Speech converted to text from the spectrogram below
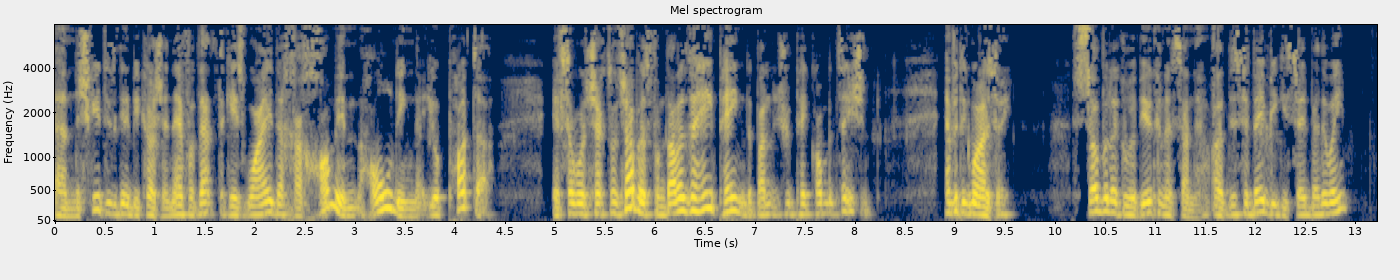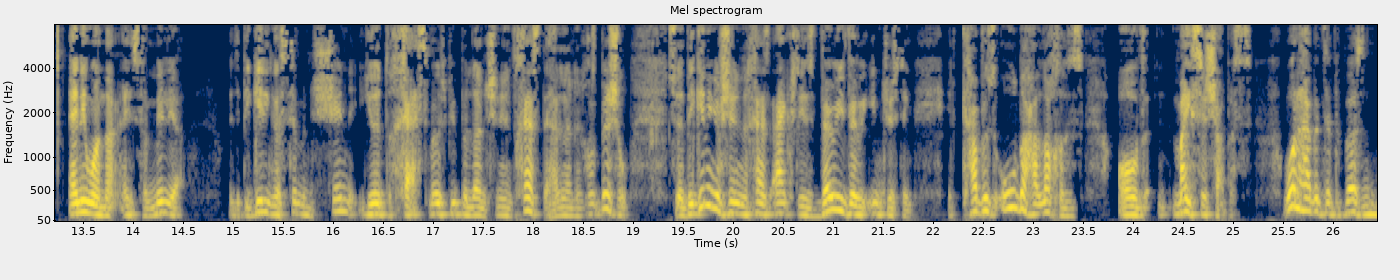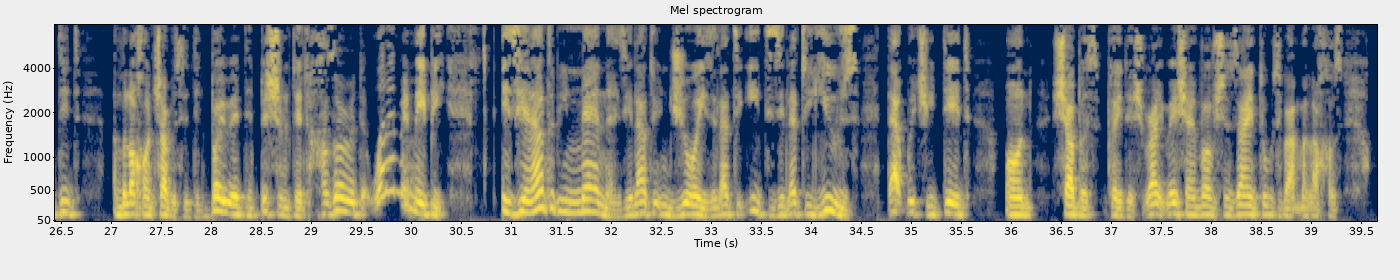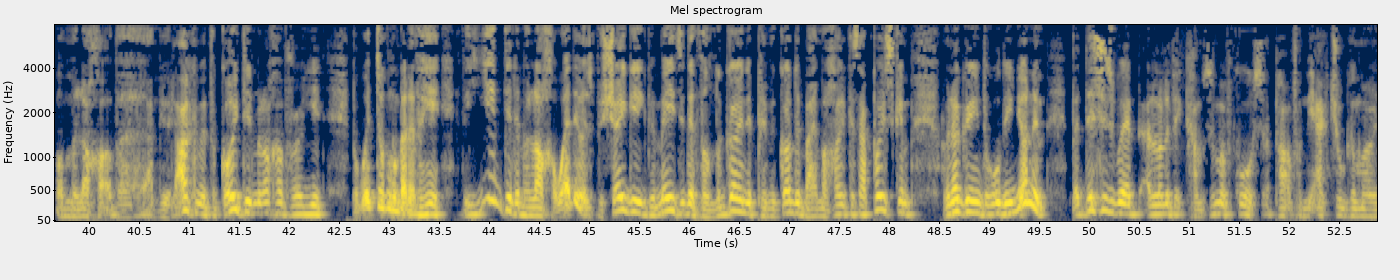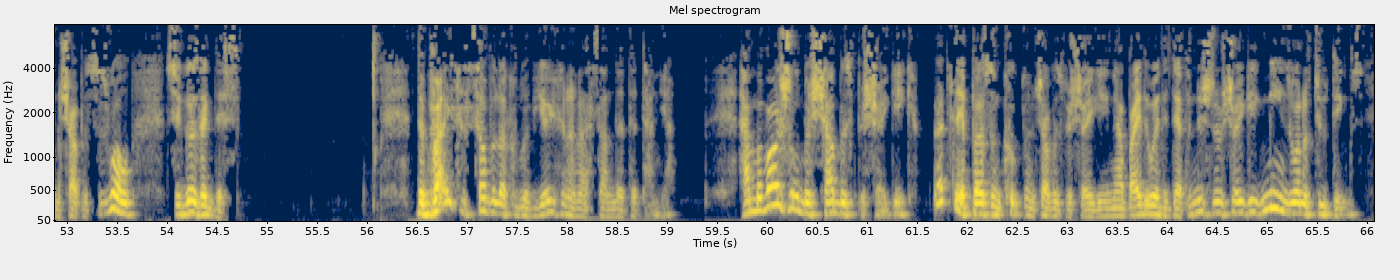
um, the shkita is going to be kosher. And therefore, if that's the case, why the chachomim holding that you're potter if someone checks on Shabbos from Dalad Vahey paying the bunch should pay compensation? Everything Gemara say. Yochanan Oh, this is a very big said, by the way. Anyone that is familiar with the beginning of Simon Shin Yud Ches, most people learn Shin Yud Ches, they learn Chos Bishul. So the beginning of Shin Yud Ches actually is very, very interesting. It covers all the halachas of Maisa Shabbos. What happens if a person did a malach on Shabbos, it did boired, did bishul, did chazor, whatever it may be. Is he allowed to be nana? Is he allowed to enjoy? Is he allowed to eat? Is he allowed to use that which he did on Shabbos Kodesh, right? Resha and Vav Zayin talks about malachos or malacha of a Amir Lakim, if a goy did malacha for a yid. But we're talking about over here, if a yid did a malacha, whether it was b'shogig, b'meizid, if they're going to primigodim by machoikas apoiskim, we're not going into all the inyonim. But this is where a lot of it comes from, of course, apart from the actual Gemara and Shabbos as well. So it goes like this. The Bryce is Sovelok Rabbi Yochanan HaSandlar Tanya. B'Shabbos. Let's say a person cooked on Shabbos b'Shoigig. Now, by the way, the definition of Shoigig means one of two things.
